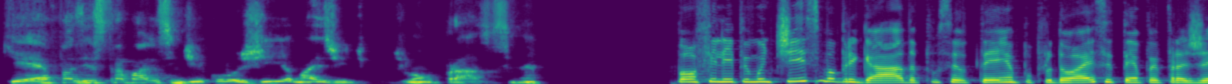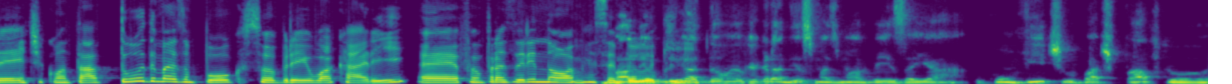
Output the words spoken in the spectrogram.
que é fazer esse trabalho, assim, de ecologia mais de, de, de longo prazo, assim, né? Bom, Felipe, muitíssimo obrigada por seu tempo, por doar esse tempo aí pra gente, contar tudo e mais um pouco sobre o Acari. É, foi um prazer enorme recebê-lo Valeu, aqui. obrigadão. Eu que agradeço mais uma vez aí a, o convite, o bate-papo, que eu,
